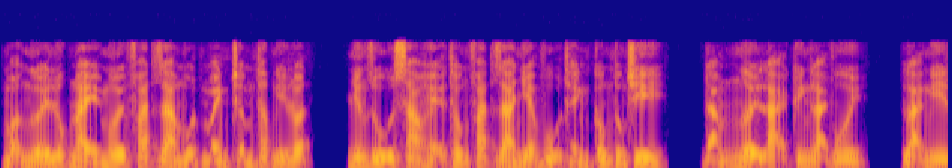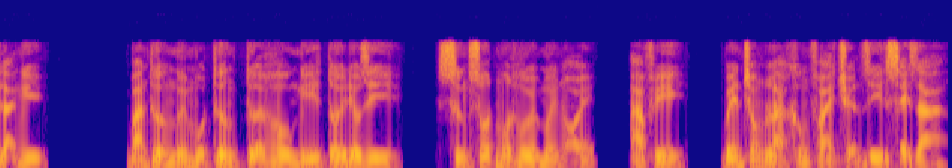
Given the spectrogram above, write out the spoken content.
Mọi người lúc này mới phát ra một mảnh trầm thấp nghị luận, nhưng dù sao hệ thống phát ra nhiệm vụ thành công thông chi, đám người lại kinh lại vui, lại nghi lại nghị. Ban thưởng ngươi một thương tựa hầu nghĩ tới điều gì, sửng sốt một hồi mới nói, a phi, bên trong là không phải chuyện gì xảy ra.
